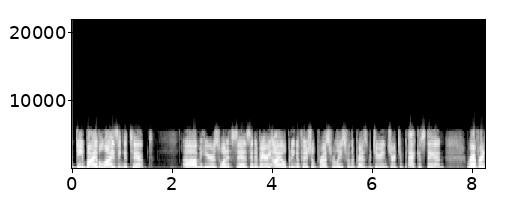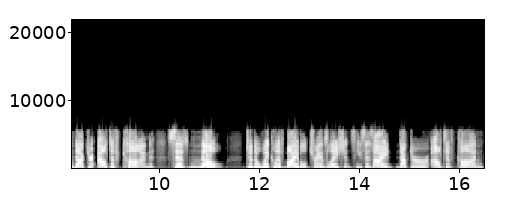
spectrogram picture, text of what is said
debibleizing attempt. Um, here's what it says. In a very eye opening official press release from the Presbyterian Church of Pakistan, Reverend Dr. Altaf Khan says no to the Wycliffe Bible translations. He says, I, Dr. Altaf Khan,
